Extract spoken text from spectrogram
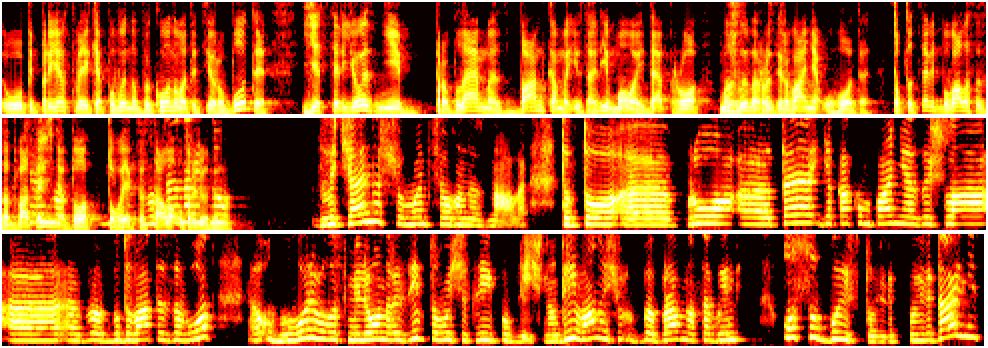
у підприємства, яке повинно виконувати ці роботи, є серйозні проблеми з банками, і взагалі мова йде про можливе розірвання угоди. Тобто, це відбувалося за два тижні до того, як це ну, стало це оприлюднено. ну, Звичайно, що ми цього не знали. Тобто е, про е, те, яка компанія зайшла е, будувати завод, обговорювалось мільйон разів, в тому числі і публічно. Андрій Іванович брав на себе особисту відповідальність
